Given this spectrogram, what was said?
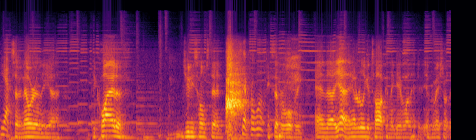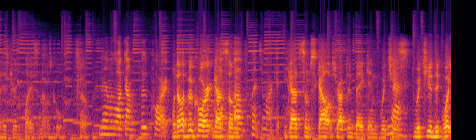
Yeah. So now we're in the uh, the quiet of Judy's homestead, Except for Wolf. except for Wolfie. And uh, yeah, they had a really good talk and they gave a lot of information about the history of the place, and that was cool. So And then we walked down the food court went down the food court, got of, some of Quincy Market. Yeah. got some scallops wrapped in bacon, which Yeah. is which you do, what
